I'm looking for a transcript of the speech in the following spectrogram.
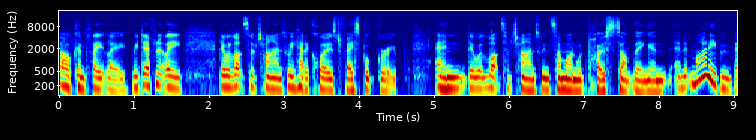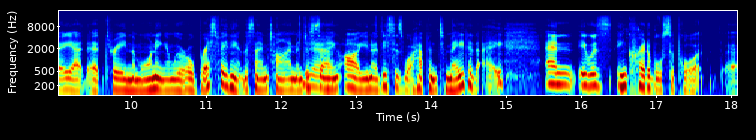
Oh, completely. We definitely, there were lots of times we had a closed Facebook group, and there were lots of times when someone would post something, and, and it might even be at, at three in the morning, and we were all breastfeeding at the same time and just yeah. saying, oh, you know, this is what happened to me today. And it was incredible support. Uh,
